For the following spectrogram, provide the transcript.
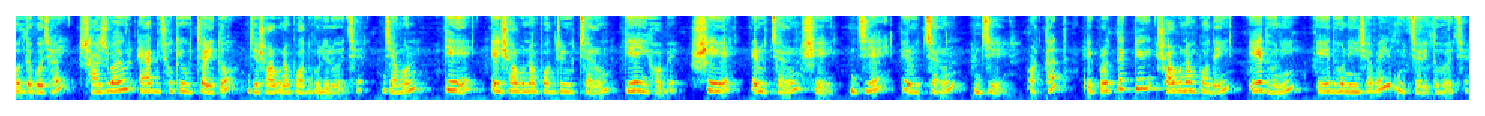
বলতে বোঝায় শ্বাসবায়ুর এক ঝোঁকে উচ্চারিত যে সর্বনাম পদগুলি রয়েছে, যেমন কে এই সর্বনাম পদটির উচ্চারণ কেই হবে? সে এর উচ্চারণ সে, যে এর উচ্চারণ যে। অর্থাৎ এই প্রত্যেকটি সর্বনাম পদেই এ ধ্বনি এ ধ্বনি হিসাবেই উচ্চারিত হয়েছে।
